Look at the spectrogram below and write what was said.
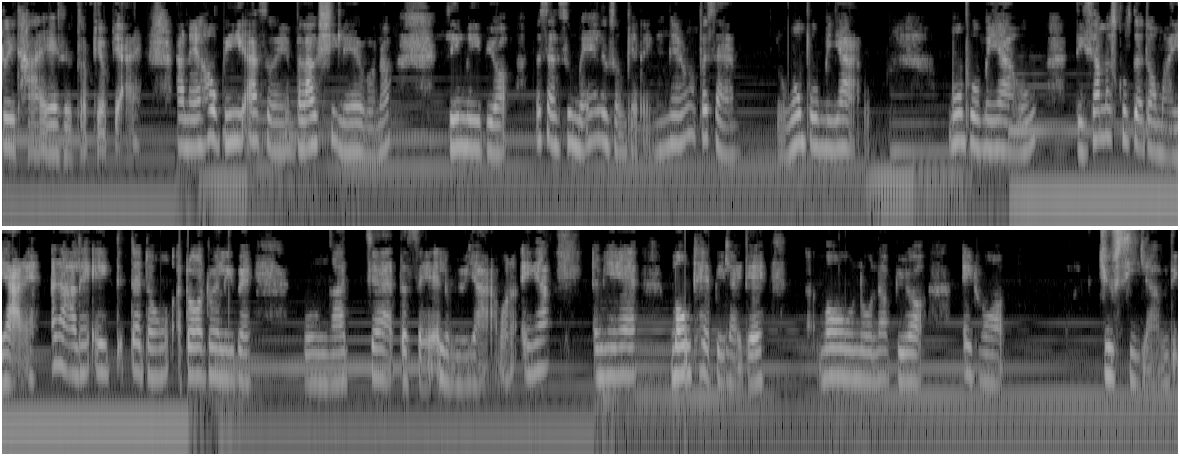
တွေ့ထားရဲဆိုတော့ပြောပြတယ်။အဲ့နဲ့ဟုတ်ပြီအဲ့ဆိုရင်ဘယ်လောက်ရှိလဲပေါ့နော်။ဈေးမေးပြီးတော့ပတ်စံစုမယ်လို့ဆုံးဖြတ်တယ်။ငငယ်တော့ပတ်စံဝုံဖို့မရဘူး။ ဝုံဖို့မရဘူး။ဒီ summer school တက်တော့မှရတယ်။အဲ့ဒါလည်းအဲ့တက်တော့အတော်အတွင်းလေးပဲဟိုငါချက်30အဲ့လိုမျိုးရတာပေါ့နော်။အိမ်ကအမြဲမုံထည့်ပေးလိုက်တယ်။မုံတို့နောက်ပြီးတော့အဲ့တော့ juicy လားမသိ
